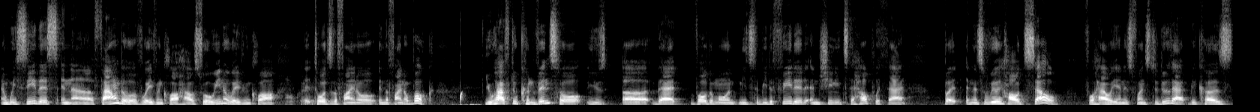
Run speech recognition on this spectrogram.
And we see this in the founder of Ravenclaw House, Rowena Ravenclaw, Okay. uh, towards the final in the final book. You have to convince her uh, that Voldemort needs to be defeated, and she needs to help with that. But and it's a really hard sell for Harry and his friends to do that because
